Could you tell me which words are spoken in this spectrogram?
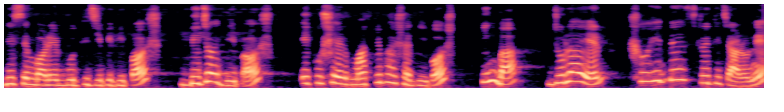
ডিসেম্বরের বুদ্ধিজীবী দিবস, বিজয় দিবস, একুশের মাতৃভাষা দিবস, কিংবা জুলাইয়ের শহীদদের স্মৃতিচারণে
